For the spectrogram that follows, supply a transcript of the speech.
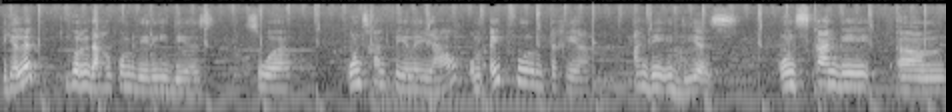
julle het vorendag gekom met hierdie idees. So ons gaan vir julle help om uitvoering te gee aan die idees. Ons kan die ehm um,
